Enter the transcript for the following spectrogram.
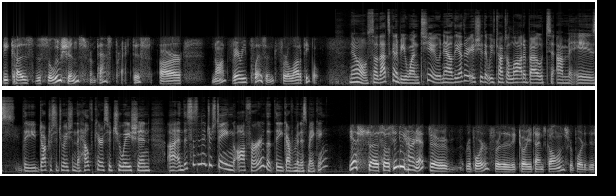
because the solutions from past practice are not very pleasant for a lot of people. No, so that's going to be one too. Now, the other issue that we've talked a lot about um, is the doctor situation, the healthcare situation, uh, and this is an interesting offer that the government is making. Yes, uh, so Cindy Harnett, uh, reporter for the Victoria Times Colonist, reported this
